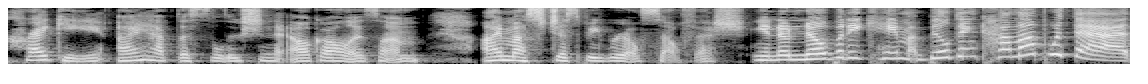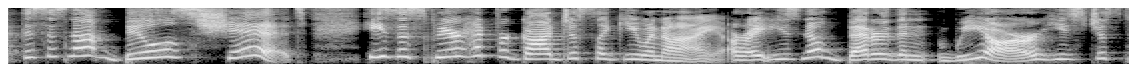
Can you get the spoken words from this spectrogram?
crikey, I have the solution to alcoholism. I must just be real selfish. You know, nobody came, Bill didn't come up with that. This is not Bill's shit. He's a spearhead for God, just like you and I. All right. He's no better than we are. He's just,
